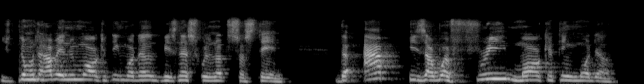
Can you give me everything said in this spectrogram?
If you don't have any marketing model, business will not sustain. The app is our free marketing model.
